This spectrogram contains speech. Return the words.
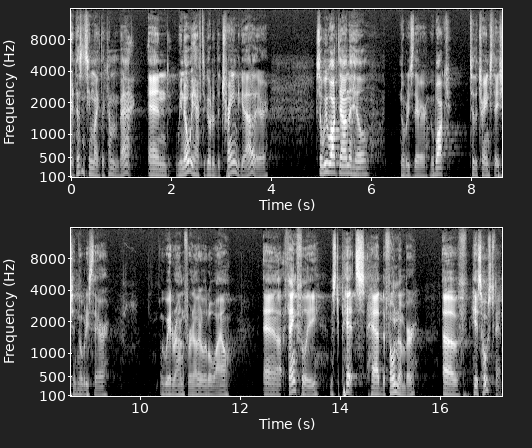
it doesn't seem like they're coming back. And we know we have to go to the train to get out of there. So we walk down the hill, nobody's there. We walk to the train station, nobody's there. We wait around for another little while. And uh, thankfully, Mr. Pitts had the phone number of his host family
